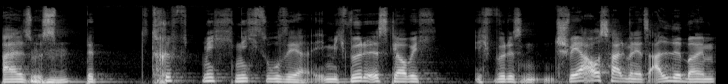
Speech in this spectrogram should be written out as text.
Also es betrifft mich nicht so sehr. Mich würde es, glaube ich, ich würde es schwer aushalten, wenn jetzt alle beim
